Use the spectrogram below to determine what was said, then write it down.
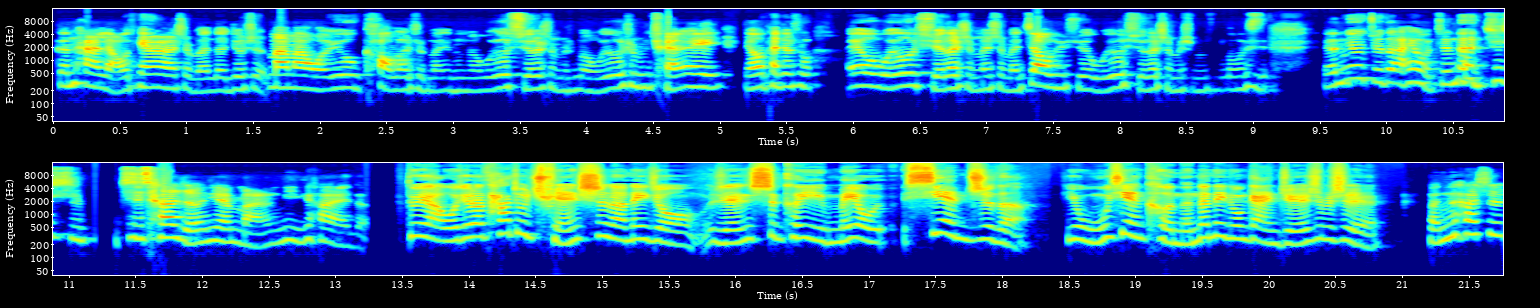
跟他聊天啊什么的，就是妈妈，我又考了什么什么，我又学了什么什么，我又什么全 A，然后他就说，哎呦，我又学了什么什么教育学，我又学了什么什么东西，人家就觉得，哎呦，真的就是这家人也蛮厉害的。对呀，我觉得他就诠释了那种人是可以没有限制的，有无限可能的那种感觉，是不是？反正他是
